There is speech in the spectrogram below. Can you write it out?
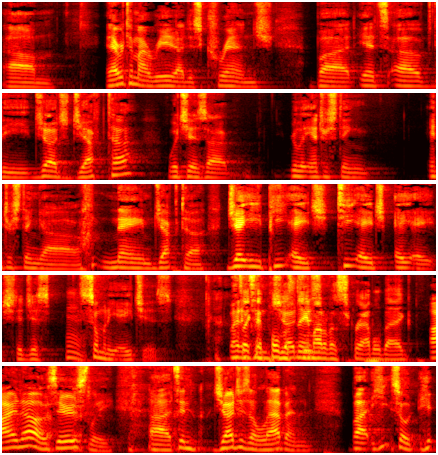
Um, and every time I read it, I just cringe. But it's of the judge Jephthah, which is a really interesting interesting uh, name, Jephthah, J E P H T H A H. They're just hmm. so many H's. But it's, it's like they pulled Judges, his name out of a Scrabble bag. I know, seriously. Uh, it's in Judges 11. But he, so he,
